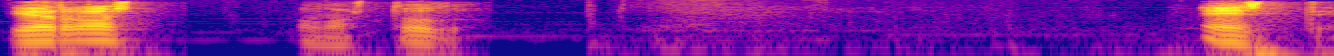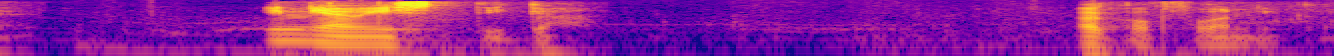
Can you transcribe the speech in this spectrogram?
Tierras, vamos todo. Este. Línea mística. Cacofónico.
